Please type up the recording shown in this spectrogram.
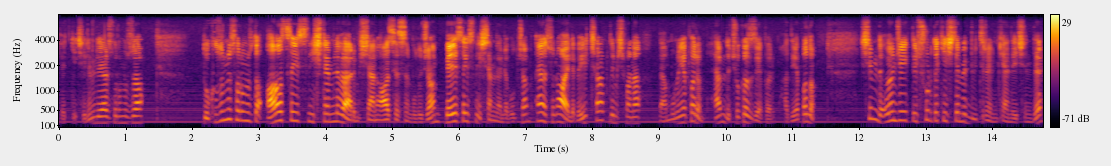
Evet geçelim diğer sorumuza. 9. sorumuzda A sayısını işlemli vermiş. Yani A sayısını bulacağım. B sayısını işlemlerle bulacağım. En son A ile B'yi çarp demiş bana. Ben bunu yaparım. Hem de çok hızlı yaparım. Hadi yapalım. Şimdi öncelikle şuradaki işlemi bitirelim kendi içinde.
